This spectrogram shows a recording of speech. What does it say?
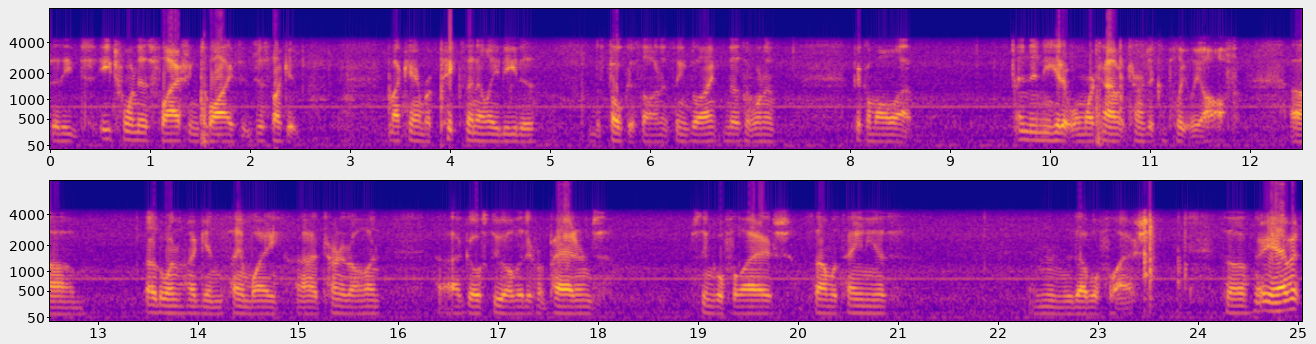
So each each one is flashing twice. It's just like it. My camera picks an LED to, to focus on. It seems like it doesn't want to pick them all up. And then you hit it one more time, it turns it completely off. Um, the other one, again, the same way. Uh, turn it on. Uh, goes through all the different patterns. Single flash, simultaneous, and then the double flash. So there you have it.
